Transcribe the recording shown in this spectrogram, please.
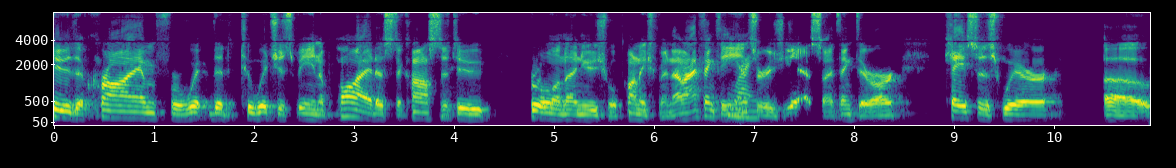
to the crime for which the, to which it's being applied as to constitute cruel and unusual punishment? And I think the answer right. is yes. I think there are cases where uh,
